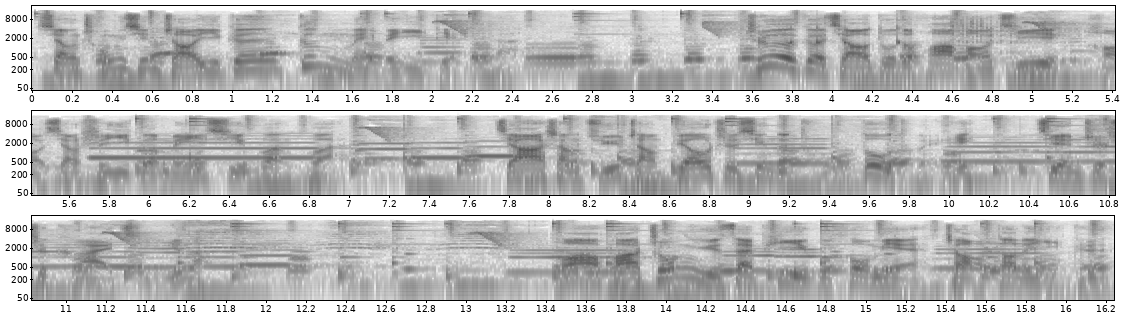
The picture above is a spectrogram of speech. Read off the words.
想重新找一根更美味一点的。这个角度的花宝鸡好像是一个煤气罐罐，加上局长标志性的土豆腿，简直是可爱极了。花花终于在屁股后面找到了一根，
